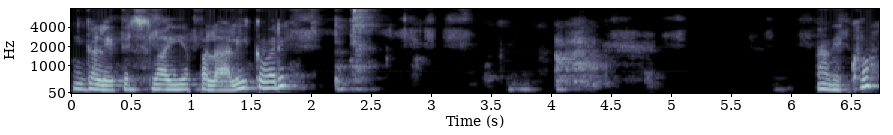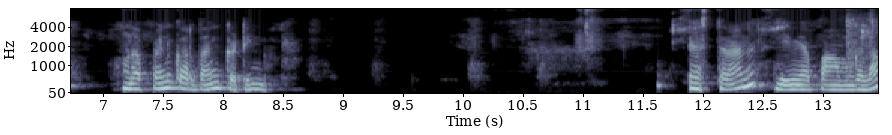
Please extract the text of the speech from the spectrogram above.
ਗਲੇ ਤੇ ਸਿਲਾਈ ਆਪਾਂ ਲਾ ਲਈ ਇੱਕ ਵਾਰੀ ਆ ਦੇਖੋ ਹੁਣ ਆਪਾਂ ਇਹਨੂੰ ਕਰ ਦਾਂਗੇ ਕਟਿੰਗ ਇਸ ਤਰ੍ਹਾਂ ਨਾ ਜਿਵੇਂ ਆਪਾਂ ਆਮ ਗਲਾ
